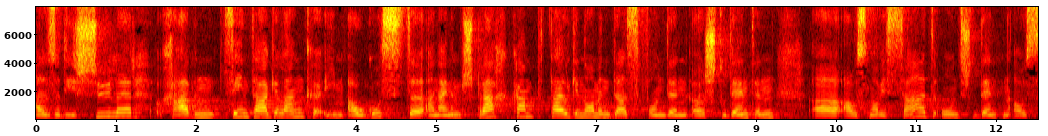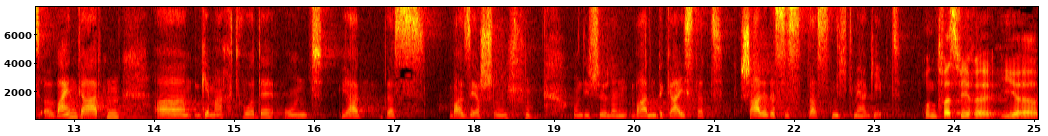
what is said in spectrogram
Also die Schüler haben zehn Tage lang im August äh, an einem Sprachcamp teilgenommen, das von den äh, Studenten äh, aus Novi Sad und Studenten aus Weingarten gemacht wurde. Und ja, das war sehr schön und die Schüler waren begeistert. Schade, dass es das nicht mehr gibt. Und was wäre Ihr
